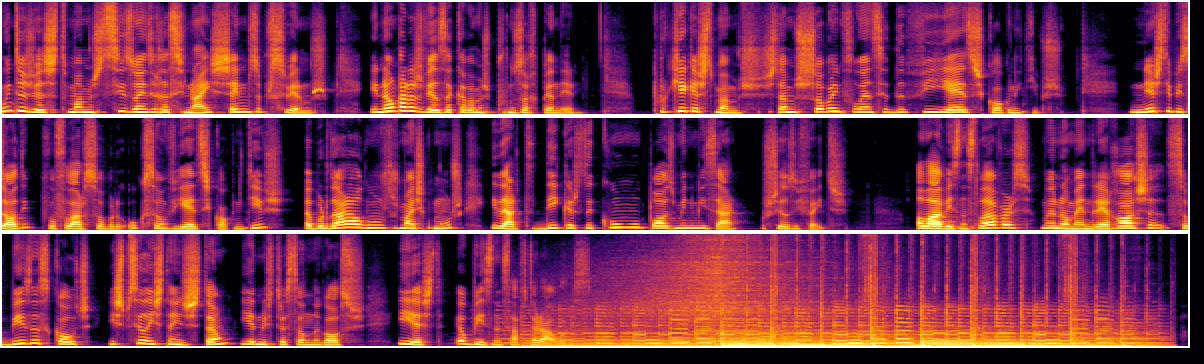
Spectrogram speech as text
Muitas vezes tomamos decisões irracionais sem nos apercebermos e não raras vezes acabamos por nos arrepender. Por que é que as tomamos? Estamos sob a influência de vieses cognitivos. Neste episódio vou falar sobre o que são vieses cognitivos, abordar alguns dos mais comuns e dar-te dicas de como podes minimizar os seus efeitos. Olá, business lovers! O meu nome é André Rocha, sou business coach e especialista em gestão e administração de negócios, e este é o Business After Hours.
